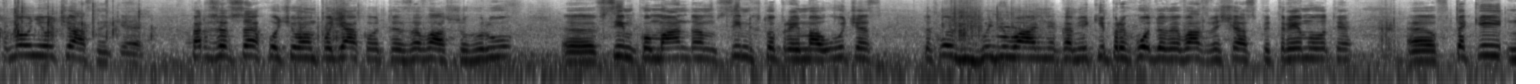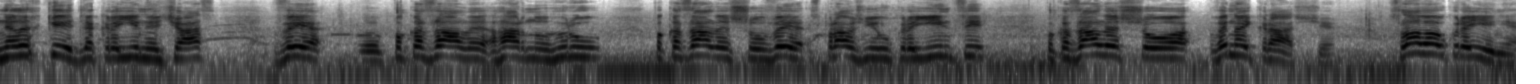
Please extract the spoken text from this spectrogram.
Шановні учасники, перш за все хочу вам подякувати за вашу гру, всім командам, всім, хто приймав участь, також будівельникам, які приходили вас весь час підтримувати. Е, В такий нелегкий для країни час ви е, показали гарну гру, показали, що ви справжні українці, показали, що ви найкращі. Слава Україні!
